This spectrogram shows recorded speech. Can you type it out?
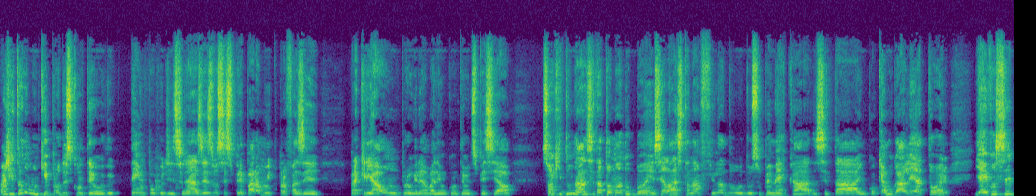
Eu acho que todo mundo que produz conteúdo tem um pouco disso, né? Às vezes você se prepara muito para fazer, para criar um programa ali, um conteúdo especial, só que do nada você tá tomando banho, sei lá, você tá na fila do, do supermercado, você tá em qualquer lugar aleatório, e aí você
